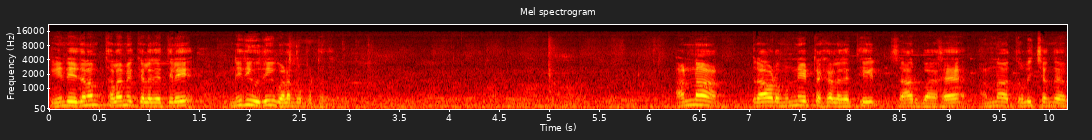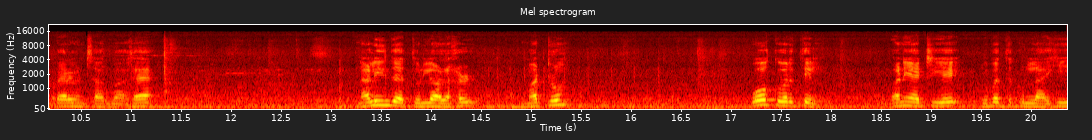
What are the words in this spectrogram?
இன்றைய தினம் தலைமைக் கழகத்திலே நிதியுதவி வழங்கப்பட்டது. அண்ணா திராவிட முன்னேற்ற கழகத்தில் சார்பாக அண்ணா தொழிற்சங்க பேரவையின் சார்பாக நலிந்த தொழிலாளர்கள் மற்றும் போக்குவரத்தில் பணியாற்றிய விபத்துக்குள்ளாகி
